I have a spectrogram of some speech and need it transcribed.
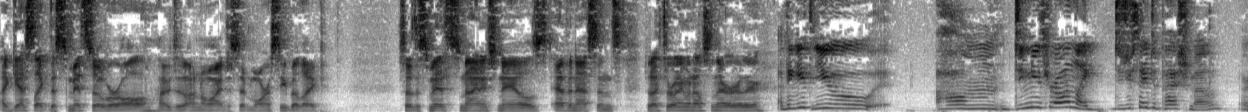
I guess like the Smiths overall. I, just, I don't know why I just said Morrissey, but like. So the Smiths, Nine Inch Nails, Evanescence. Did I throw anyone else in there earlier? I think if you um didn't you throw in like did you say Depeche Mode or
